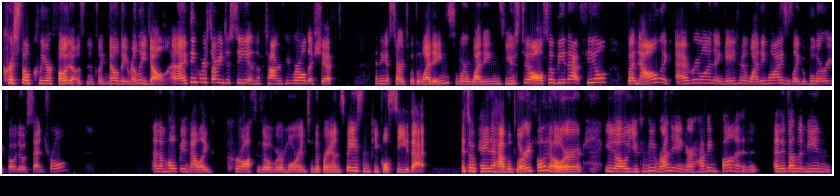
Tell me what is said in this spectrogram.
crystal clear photos and it's like no they really don't. And I think we're starting to see in the photography world a shift. I think it starts with weddings where weddings used to also be that feel but now like everyone engagement wedding wise is like blurry photo central. And i'm hoping that like crosses over more into the brand space and people see that it's okay to have a blurry photo or you know you can be running or having fun. And it doesn't mean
